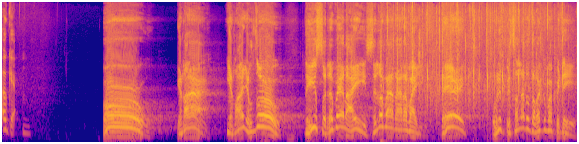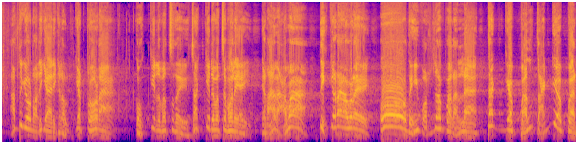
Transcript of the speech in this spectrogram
ഓക്കെ ഓ എടാ എടാ എന്തോ? നീ സിനിമയിലായി. സിനിമ താരമായി. ഒരു പിസലത് തുറക്കുമ്പോ പിന്നെ അധികോട് അധികാരിക്കണം. കെട്ടോടെ കൊക്കിന് വെച്ചത് ചക്കിന് വെച്ച പോലെയായി. എടാ രാമ നിക്കടാ അവിടെ. ഓ നീ പൊന്നപ്പനല്ല തങ്കപ്പൻ തങ്കപ്പൻ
